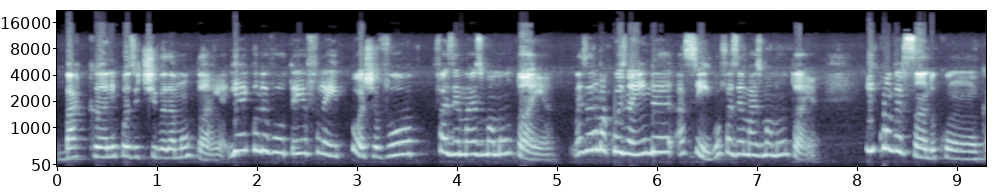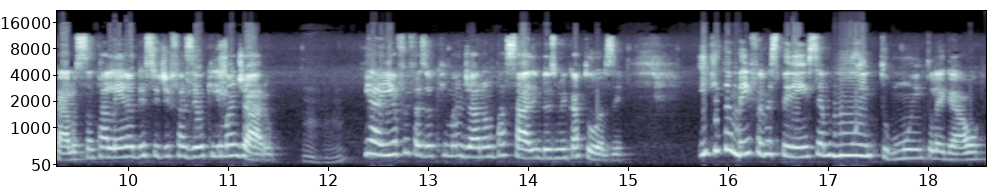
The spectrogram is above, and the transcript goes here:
bacana e positiva da montanha. E aí quando eu voltei eu falei, poxa, eu vou fazer mais uma montanha. Mas era uma coisa ainda assim, vou fazer mais uma montanha. E conversando com o Carlos Santalena, eu decidi fazer o Kilimanjaro. Uhum. E aí eu fui fazer o Kilimanjaro ano passado, em 2014. E que também foi uma experiência muito, muito legal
